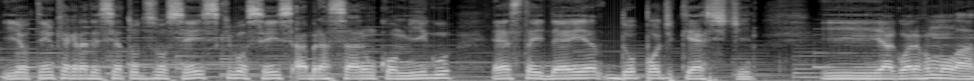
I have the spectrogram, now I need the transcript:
E eu tenho que agradecer a todos vocês que vocês abraçaram comigo esta ideia do podcast. E agora vamos lá,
